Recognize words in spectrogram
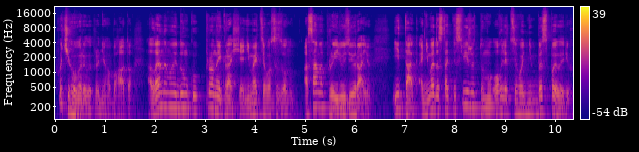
хоч і говорили про нього багато, але, на мою думку, про найкраще аніме цього сезону, а саме про ілюзію раю. І так, аніме достатньо свіже, тому огляд сьогодні без спойлерів.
